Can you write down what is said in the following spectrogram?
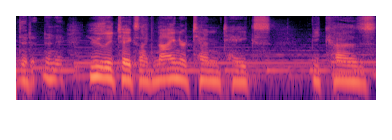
did it. And it usually takes like nine or 10 takes because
